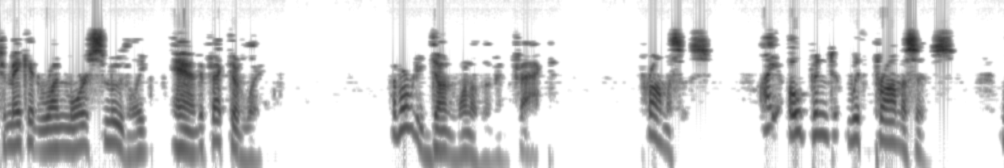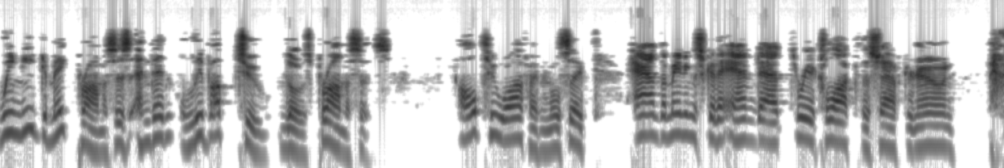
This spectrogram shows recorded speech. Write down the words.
to make it run more smoothly and effectively. I've already done one of them, in fact. Promises. I opened with promises. We need to make promises and then live up to those promises. All too often we'll say, and the meeting's going to end at 3 o'clock this afternoon.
